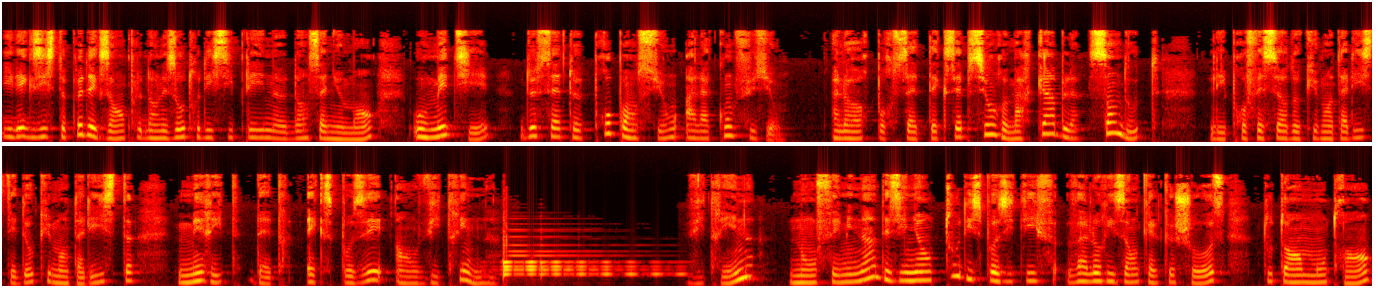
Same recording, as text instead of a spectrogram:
Il existe peu d'exemples dans les autres disciplines d'enseignement ou métiers de cette propension à la confusion. Alors, pour cette exception remarquable, sans doute, les professeurs documentalistes et documentalistes méritent d'être exposés en vitrine. Vitrine, nom féminin désignant tout dispositif valorisant quelque chose tout en montrant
